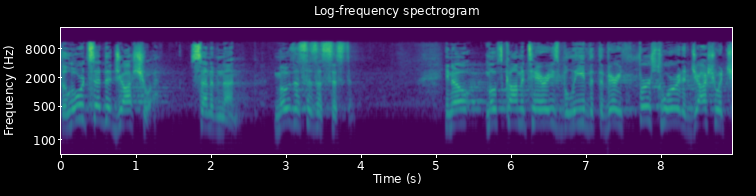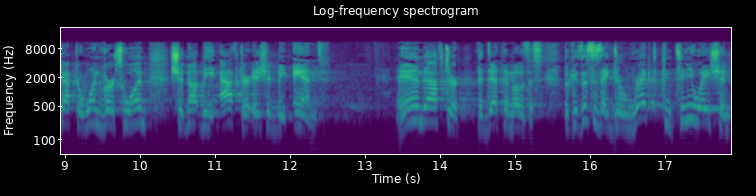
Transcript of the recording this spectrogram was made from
the Lord said to Joshua, son of Nun, Moses' assistant, you know, most commentaries believe that the very first word of Joshua chapter 1, verse 1 should not be after, it should be and. And after the death of Moses, because this is a direct continuation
